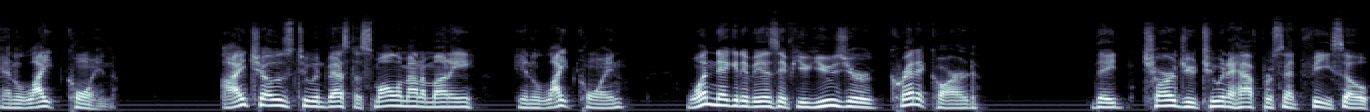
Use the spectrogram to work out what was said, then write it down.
and Litecoin. I chose to invest a small amount of money in Litecoin. One negative is if you use your credit card, they charge you two and a half percent fee. So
